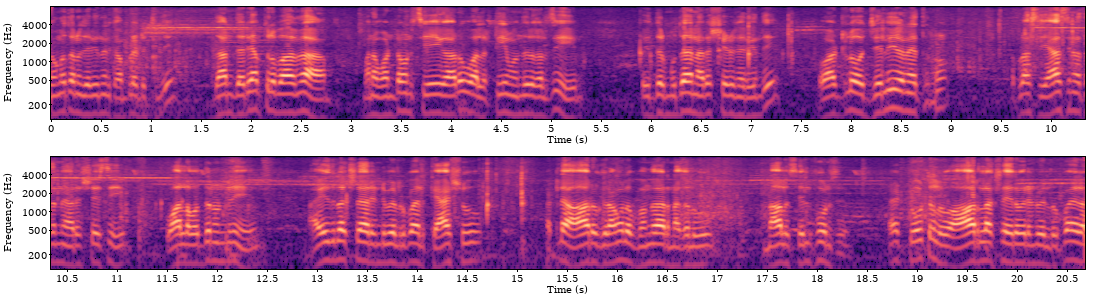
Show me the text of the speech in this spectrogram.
దొంగతనం జరిగిందని కంప్లైంట్ వచ్చింది. దాని దర్యాప్తులో భాగంగా మన వన్ టౌన్ సిఐ గారు వాళ్ళ టీం అందరూ కలిసి ఇద్దరు ముద్దాయిని అరెస్ట్ చేయడం జరిగింది. వాటిలో జలీల్ అనే అతను ప్లస్ యాసిన్ అతన్ని అరెస్ట్ చేసి వాళ్ళ వద్ద నుండి ఐదు లక్షల రెండు వేల రూపాయల క్యాషు అట్లా ఆరు గ్రాముల బంగారు నగలు నాలుగు సెల్ ఫోన్స్. టోటల్ ఆరు లక్షల ఇరవై రెండు వేల రూపాయల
